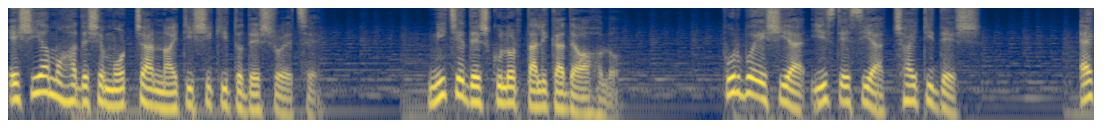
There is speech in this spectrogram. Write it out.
এশিয়া মহাদেশে মোট চার নয়টি স্বীকৃত দেশ রয়েছে। নিচে দেশগুলোর তালিকা দেওয়া হল। পূর্ব এশিয়া, ইস্ট এশিয়া ছয়টি দেশ। এক,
